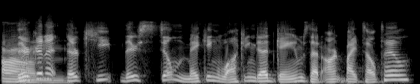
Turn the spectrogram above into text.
They're gonna Um, they're keep they're still making Walking Dead games that aren't by Telltale.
